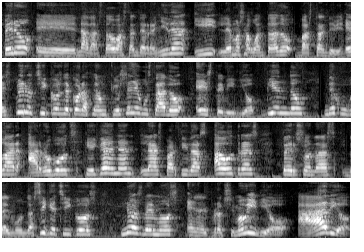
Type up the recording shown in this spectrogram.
pero eh, nada, ha estado bastante reñida y le hemos aguantado bastante bien. Espero chicos de corazón que os haya gustado este vídeo Viendo de jugar a robots que ganan las partidas a otras personas del mundo. Así que chicos, nos vemos en el próximo vídeo. ¡Adiós!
